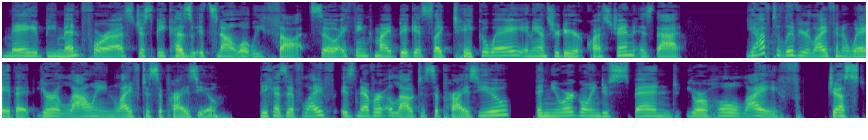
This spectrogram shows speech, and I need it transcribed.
may be meant for us just because it's not what we thought? So I think my biggest like takeaway in answer to your question is that you have to live your life in a way that you're allowing life to surprise you. Because if life is never allowed to surprise you, then you are going to spend your whole life just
